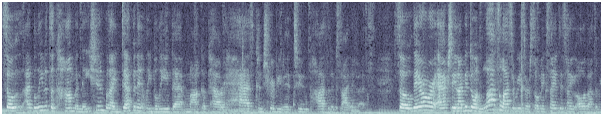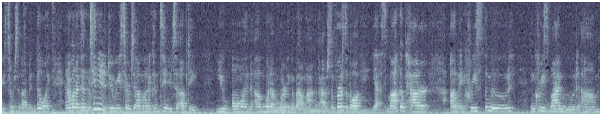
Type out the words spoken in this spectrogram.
So I believe it's a combination, but I definitely believe that maca powder has contributed to positive side effects. So there are actually, and I've been doing lots and lots of research, so I'm excited to tell you all about the research that I've been doing. And I'm going to continue to do research and I'm going to continue to update you on um, what I'm learning about maca powder. So first of all, yes, maca powder um, increase the mood, increase my mood, um,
